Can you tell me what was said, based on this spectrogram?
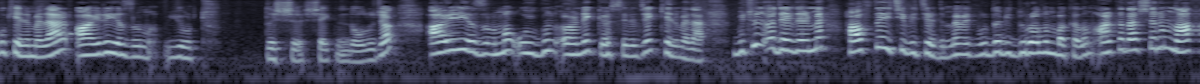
bu kelimeler ayrı yazılma yurt dışı şeklinde olacak. Ayrı yazılıma uygun örnek gösterilecek kelimeler. Bütün ödevlerimi hafta içi bitirdim. Evet burada bir duralım bakalım. Arkadaşlarımla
